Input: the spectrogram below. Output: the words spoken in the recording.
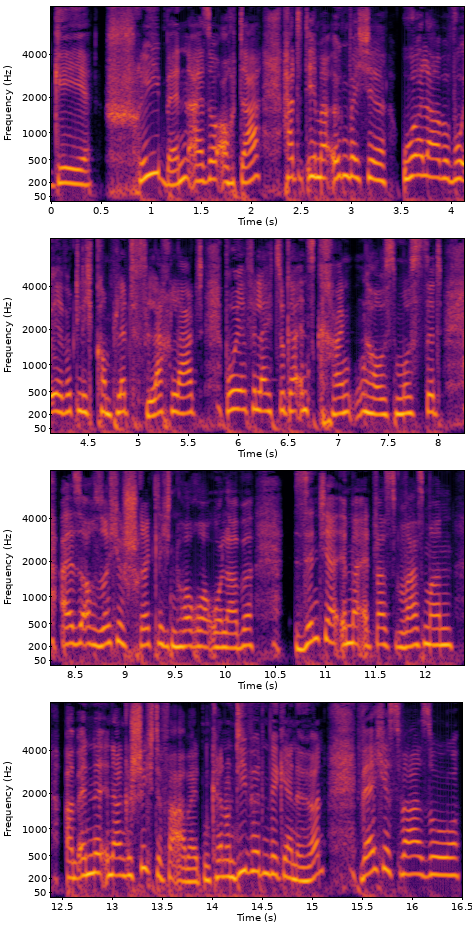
geschrieben. Also auch da hattet ihr mal irgendwelche Urlaube, wo ihr wirklich komplett flach lagt, wo ihr vielleicht sogar ins Krankenhaus musstet. Also auch solche schrecklichen Horrorurlaube sind ja immer etwas, was man am Ende in einer Geschichte verarbeiten kann. Und die würden wir gerne hören. Welches war so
